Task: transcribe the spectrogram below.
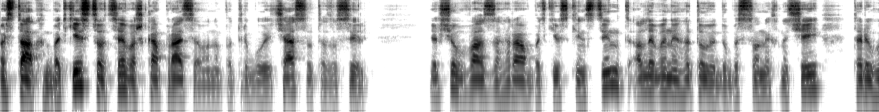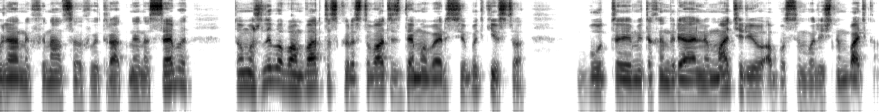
Ось так, батьківство це важка праця, воно потребує часу та зусиль. Якщо в вас заграв батьківський інстинкт, але ви не готові до безсонних ночей та регулярних фінансових витрат не на себе, то можливо вам варто скористуватись демо-версією батьківства, бути мітохондріальною матір'ю або символічним батьком.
